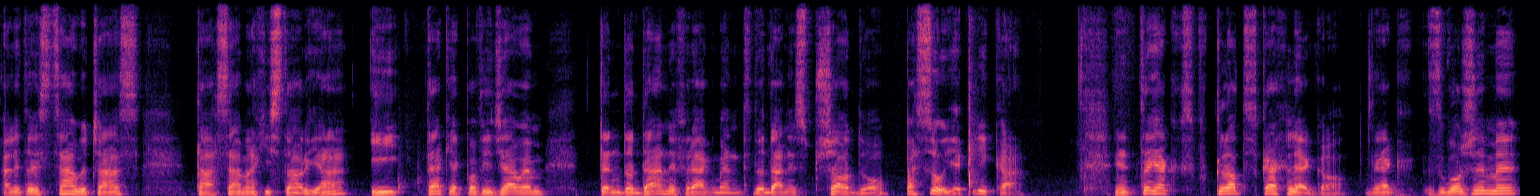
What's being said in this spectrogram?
Ale to jest cały czas ta sama historia, i tak jak powiedziałem, ten dodany fragment, dodany z przodu, pasuje, klika. To jak w klockach Lego. Jak złożymy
